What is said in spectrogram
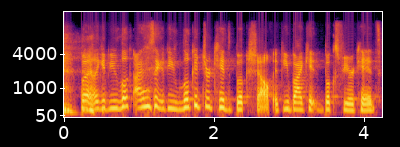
but like if you look, I always say if you look at your kid's bookshelf, if you buy kid, books for your kids,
